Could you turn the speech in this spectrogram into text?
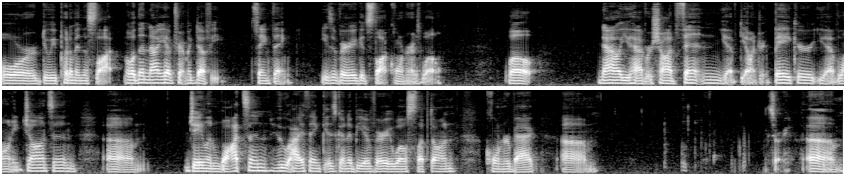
or do we put him in the slot? Well, then now you have Trent McDuffie. Same thing. He's a very good slot corner as well. Well, now you have Rashad Fenton, you have DeAndre Baker, you have Lonnie Johnson, um, Jaylen Watson, who I think is going to be a very well slept on cornerback. Um, sorry, um,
